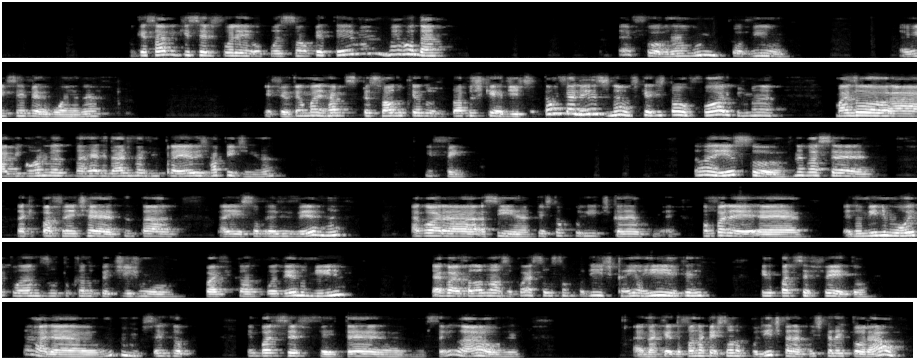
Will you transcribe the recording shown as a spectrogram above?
Porque sabe que se eles forem oposição ao PT, vai, vai rodar. É fogo, né? Um povinho. É sem vergonha, né? Enfim, eu tenho mais raiva desse pessoal do que dos próprios esquerdistas. Estão felizes, né? Os esquerdistas estão eufóricos, mas, mas o, a bigorna da realidade vai vir para eles rapidinho, né? Enfim. Então é isso. O negócio é daqui para frente é tentar aí sobreviver, né? Agora, assim, a questão política, né? Como eu falei, é, é no mínimo oito anos o tucano petismo vai ficar no poder, no mínimo. E agora, falando, nossa, qual é a solução política? E aí, o que, que pode ser feito? Olha, não sei o que pode ser feito. É, sei lá, é, falando na questão da política, na política eleitoral,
